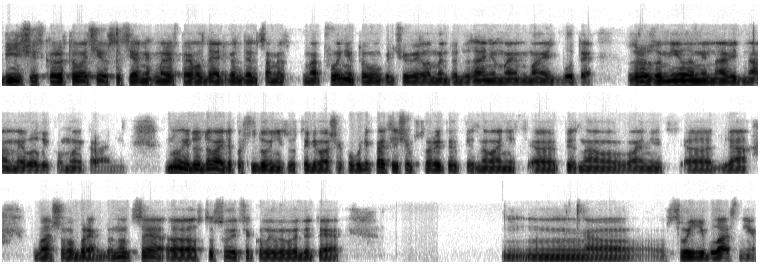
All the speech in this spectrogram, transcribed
більшість користувачів соціальних мереж переглядають контент саме з смартфонів, тому ключові елементи дизайну мають бути зрозумілими навіть на невеликому екрані. Ну і додавайте послідовність у стилі ваших публікацій, щоб створити впізнаваність, е, впізнаваність е, для вашого бренду. Ну, це е, стосується, коли ви ведете свої власні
